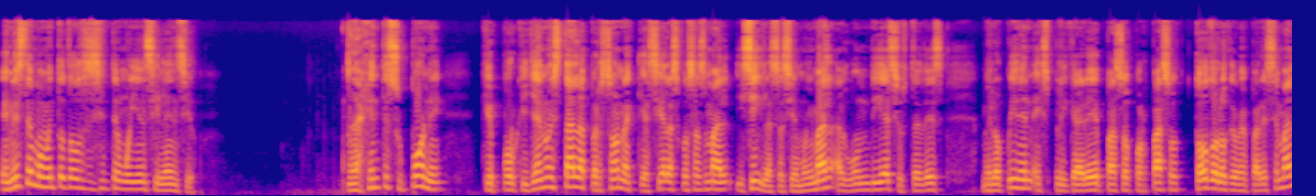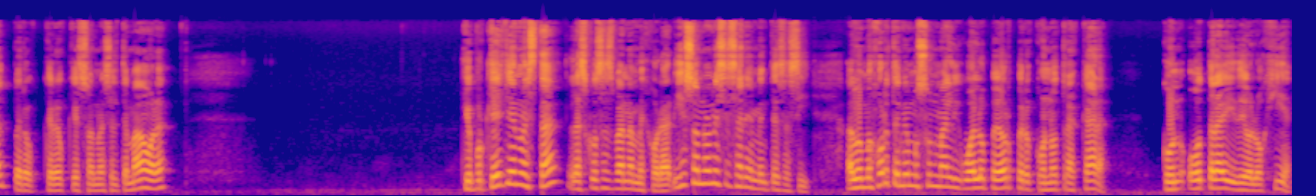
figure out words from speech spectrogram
en este momento todo se siente muy en silencio. La gente supone que porque ya no está la persona que hacía las cosas mal, y sí, las hacía muy mal, algún día si ustedes me lo piden, explicaré paso por paso todo lo que me parece mal, pero creo que eso no es el tema ahora. Que porque él ya no está, las cosas van a mejorar. Y eso no necesariamente es así. A lo mejor tenemos un mal igual o peor, pero con otra cara con otra ideología.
